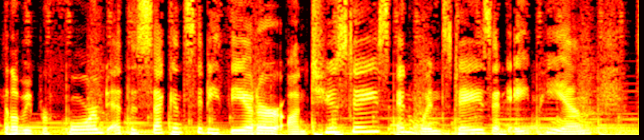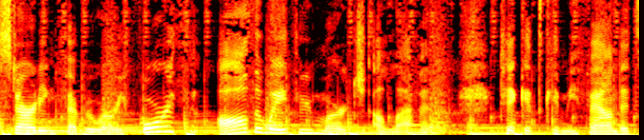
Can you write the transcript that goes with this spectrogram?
it'll be performed at the Second City Theater on Tuesdays and Wednesdays at 8 p.m., starting February 4th all the way through March 11th. Tickets can be found at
